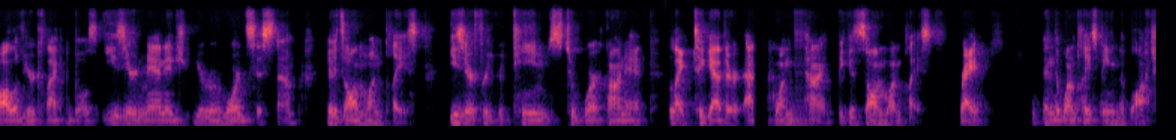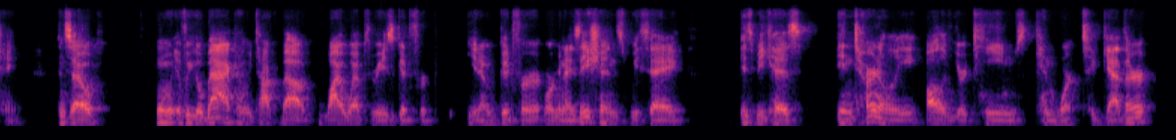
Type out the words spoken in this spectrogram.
all of your collectibles, easier to manage your reward system if it's all in one place, easier for your teams to work on it like together at one time because it's all in one place, right? And the one place being the blockchain. And so when, if we go back and we talk about why Web3 is good for, you know, good for organizations, we say it's because internally all of your teams can work together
